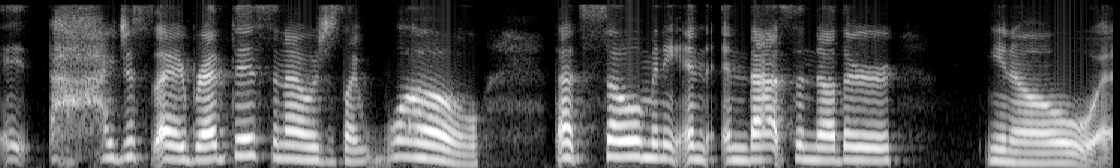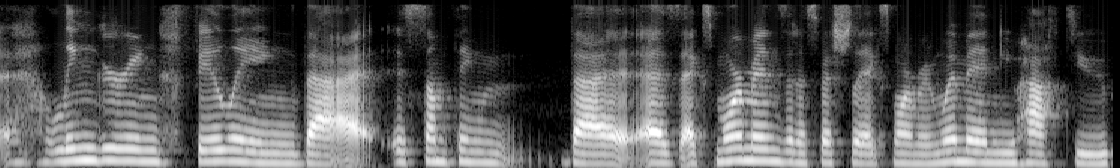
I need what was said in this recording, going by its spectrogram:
it, I just, I read this and I was just like, whoa, that's so many. And, and that's another you know, lingering feeling that is something that as ex-Mormons and especially ex-Mormon women, you have to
